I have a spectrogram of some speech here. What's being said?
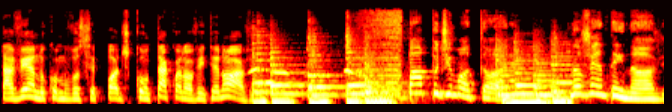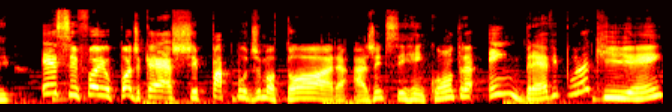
Tá vendo como você pode contar com a 99? Papo de Motora 99. Esse foi o podcast Papo de Motora. A gente se reencontra em breve por aqui, hein?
